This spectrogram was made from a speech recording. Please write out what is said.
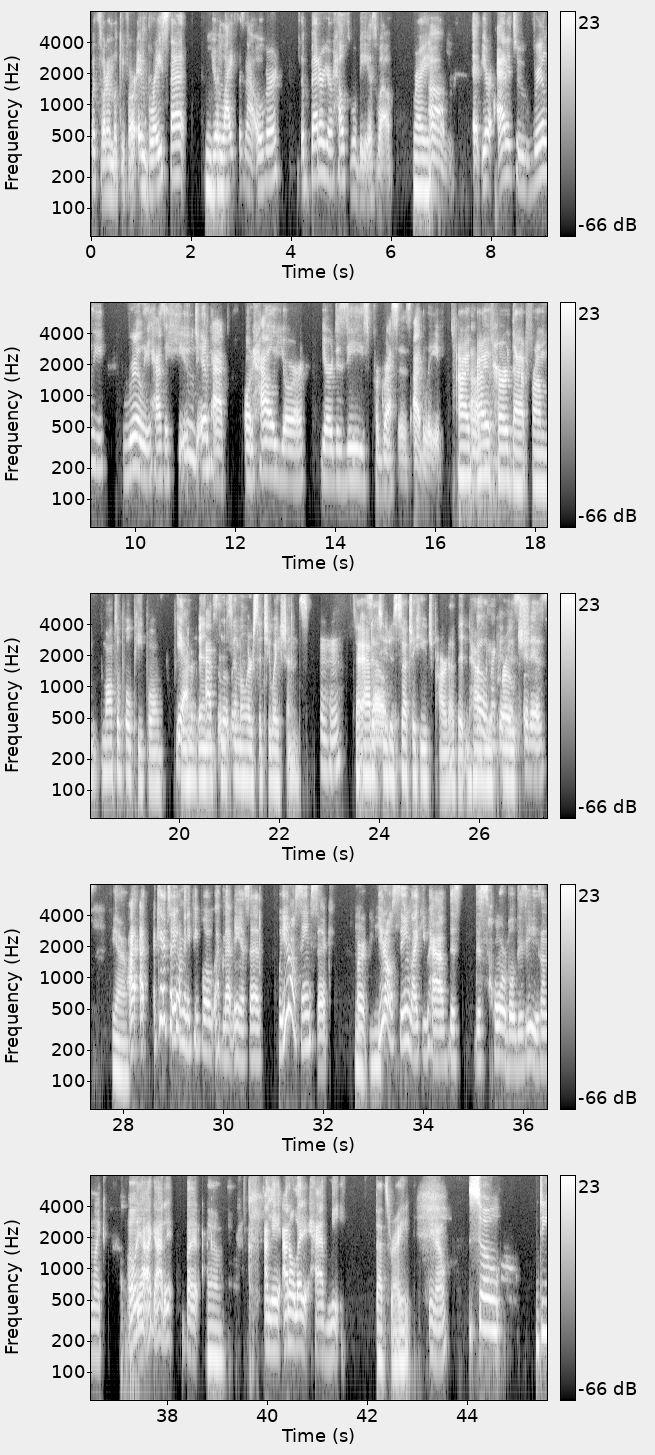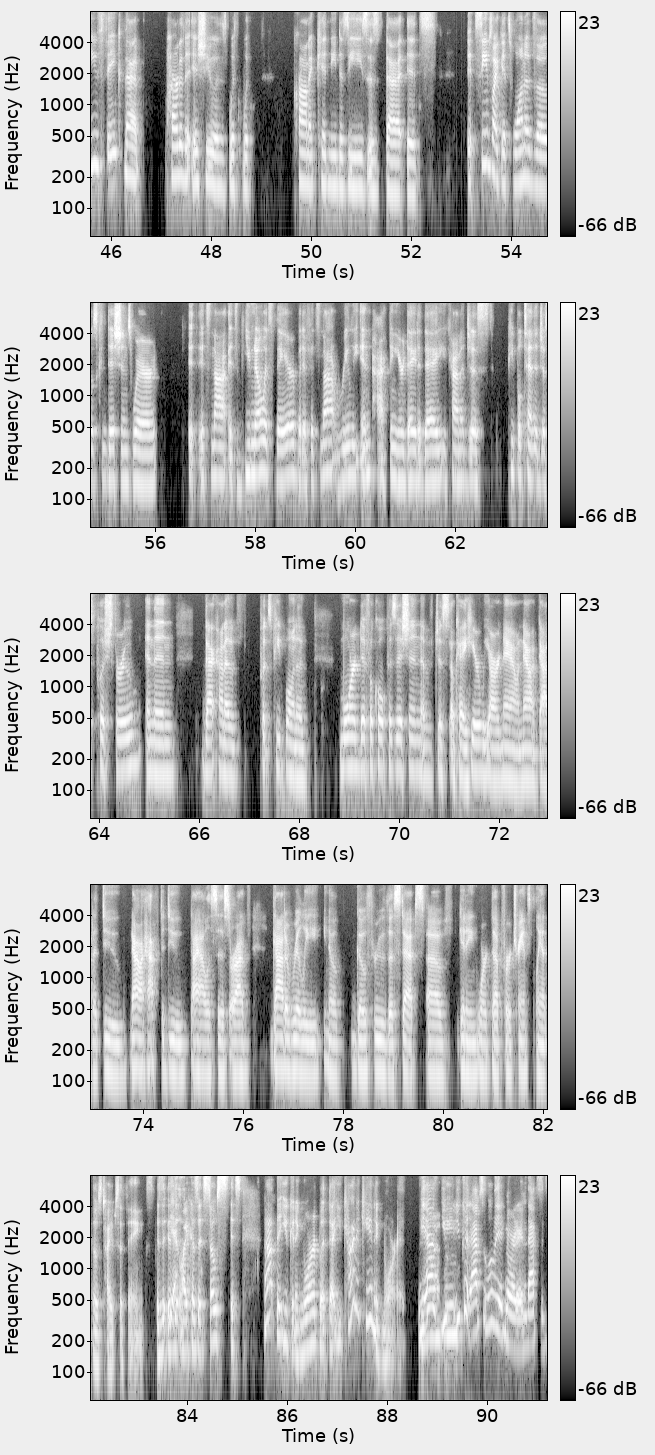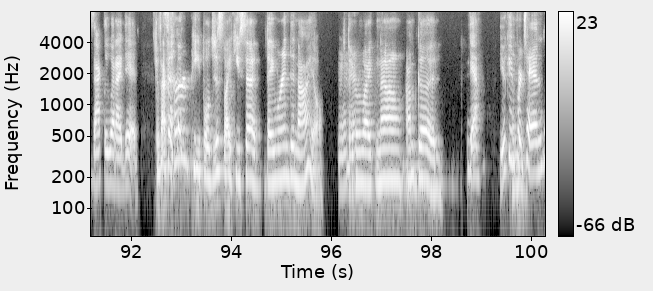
what's what I'm looking for, embrace that mm-hmm. your life is not over, the better your health will be as well. Right. Um, your attitude really really has a huge impact on how your your disease progresses i believe i've um, i've heard that from multiple people yeah who have been absolutely. in similar situations mm-hmm. the attitude so, is such a huge part of it and how oh you approach goodness, it is yeah I, I, I can't tell you how many people have met me and said well you don't seem sick or mm-hmm. you don't seem like you have this this horrible disease i'm like oh yeah i got it but yeah I mean, I don't let it have me. That's right. You know? So do you think that part of the issue is with with chronic kidney disease is that it's it seems like it's one of those conditions where it, it's not it's you know it's there but if it's not really impacting your day to day you kind of just people tend to just push through and then that kind of puts people in a more difficult position of just okay here we are now now i've got to do now i have to do dialysis or i've got to really you know go through the steps of getting worked up for a transplant those types of things is it, is yeah. it like because it's so it's not that you can ignore it but that you kind of can't ignore it you yeah you, mean? you could absolutely ignore it and that's exactly what i did because i've heard people just like you said they were in denial mm-hmm. they were like no i'm good yeah. You can mm-hmm. pretend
